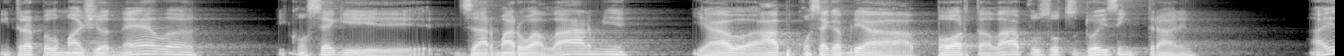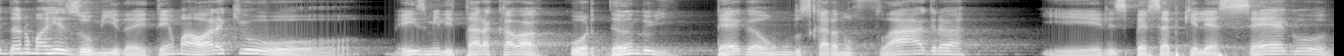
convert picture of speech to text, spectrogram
entrar por uma janela e consegue desarmar o alarme. E a, a, consegue abrir a porta lá para os outros dois entrarem. Aí dando uma resumida, aí tem uma hora que o ex-militar acaba acordando e pega um dos caras no flagra e eles percebem que ele é cego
